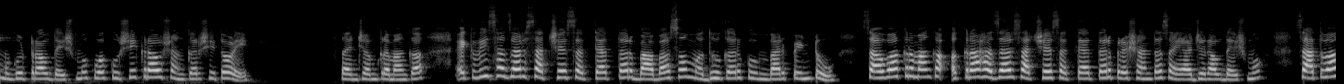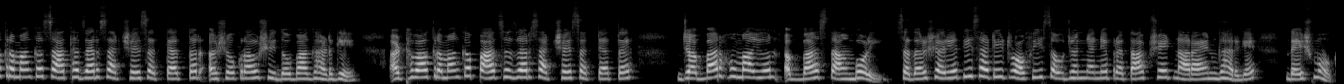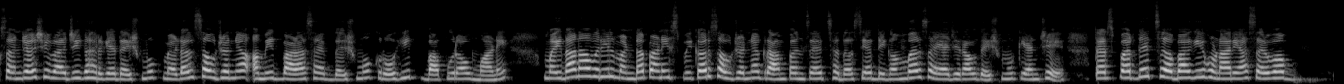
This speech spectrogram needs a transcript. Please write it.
मुकुटराव देशमुख व कुशिकराव शंकर शितोळे. पंचम क्रमांक एकवीस हजार सातशे सत्याहत्तर बाबासो मधुकर कुंभार पिंटू. सहावा क्रमांक अकरा हजार सातशे सत्याहत्तर प्रशांत सयाजीराव देशमुख. सातवा क्रमांक सात हजार सातशे सत्याहत्तर अशोकराव शिदोबा घाडगे. आठवा क्रमांक पाच हजार सातशे सत्याहत्तर जब्बार हुमायून अब्बास तांबोळी सदर शर्यतीसाठी ट्रॉफी सौजन्याने प्रताप शेठ नारायण घारगे देशमुख संजय शिवाजी घारगे देशमुख मेडल सौजन्य अमित बाळासाहेब देशमुख रोहित बापूराव माने मैदानावरील मंडप आणि स्पीकर सौजन्य ग्रामपंचायत सदस्य दिगंबर सयाजीराव देशमुख यांचे तर स्पर्धेत सहभागी होणाऱ्या सर्व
